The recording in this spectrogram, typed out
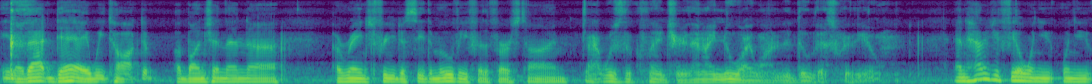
You know, that day we talked a, a bunch and then uh, arranged for you to see the movie for the first time. That was the clincher. Then I knew I wanted to do this with you. And how did you feel when you when you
